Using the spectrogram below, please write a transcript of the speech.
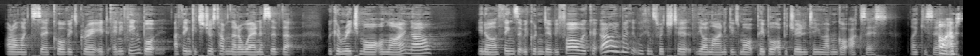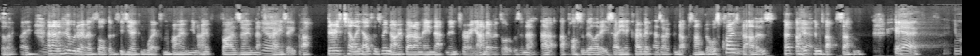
I don't like to say COVID's created anything, but I think it's just having that awareness of that we can reach more online now. You know, things that we couldn't do before, we could, oh, we, we can switch to the online. It gives more people opportunity who haven't got access like you said. Oh, absolutely. Yeah. And who would have ever thought that a physio could work from home, you know, via Zoom? That's yeah. crazy. But there is telehealth, as we know. But I mean, that mentoring, I never thought it was an, a, a, possibility. So, yeah, COVID has opened up some doors, closed mm. others, but yeah. opened up some. yeah.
